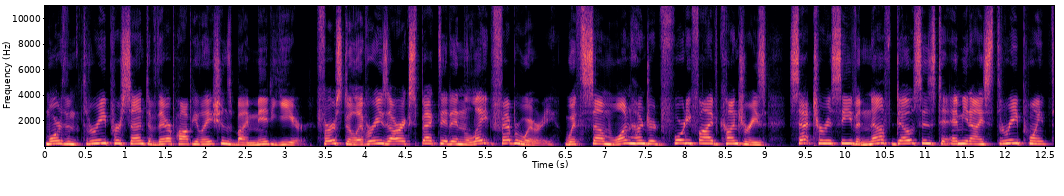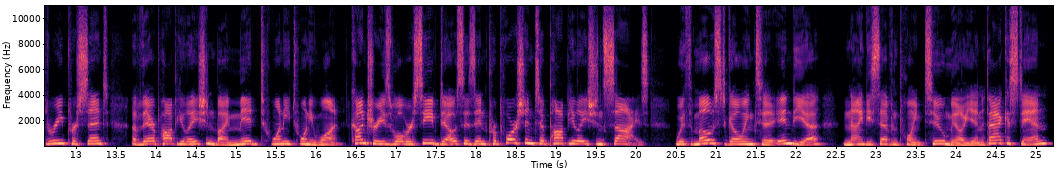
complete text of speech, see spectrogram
more than 3% of their populations by mid year. First deliveries are expected in late February, with some 145 countries set to receive enough doses to immunize 3.3% of their population by mid 2021. Countries will receive doses in proportion to population size with most going to India, 97.2 million, Pakistan,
